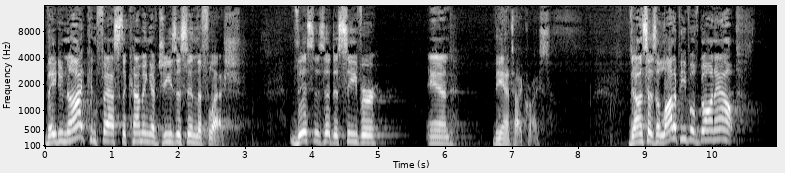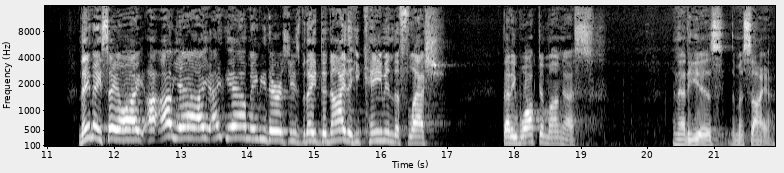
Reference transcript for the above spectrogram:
They do not confess the coming of Jesus in the flesh. This is a deceiver and the Antichrist. John says a lot of people have gone out. They may say, oh, I, I oh yeah, I, I, yeah, maybe there is Jesus, but they deny that he came in the flesh, that he walked among us, and that he is the Messiah.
